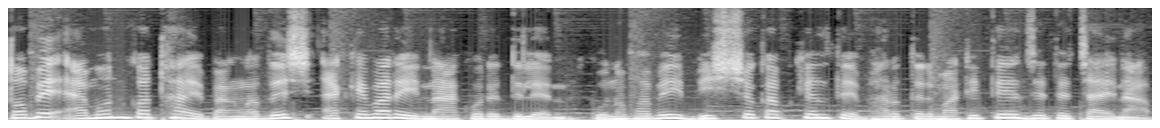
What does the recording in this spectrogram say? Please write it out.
তবে এমন কথায় বাংলাদেশ একেবারেই না করে দিলেন। কোনোভাবেই বিশ্বকাপ খেলতে ভারতের মাটিতে যেতে চায় না।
